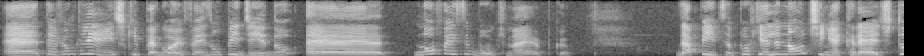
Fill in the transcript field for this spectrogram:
É, teve um cliente que pegou e fez um pedido é, no Facebook na época da pizza, porque ele não tinha crédito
